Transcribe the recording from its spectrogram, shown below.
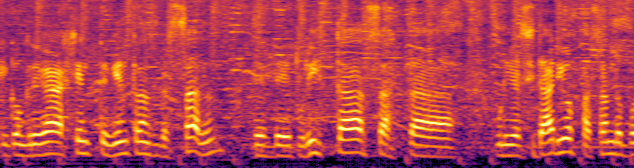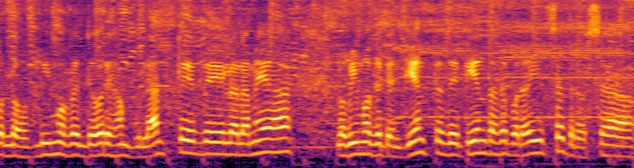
que congregaba gente bien transversal, desde turistas hasta universitarios, pasando por los mismos vendedores ambulantes de la Alameda, los mismos dependientes de tiendas de por ahí, etcétera. O sea,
